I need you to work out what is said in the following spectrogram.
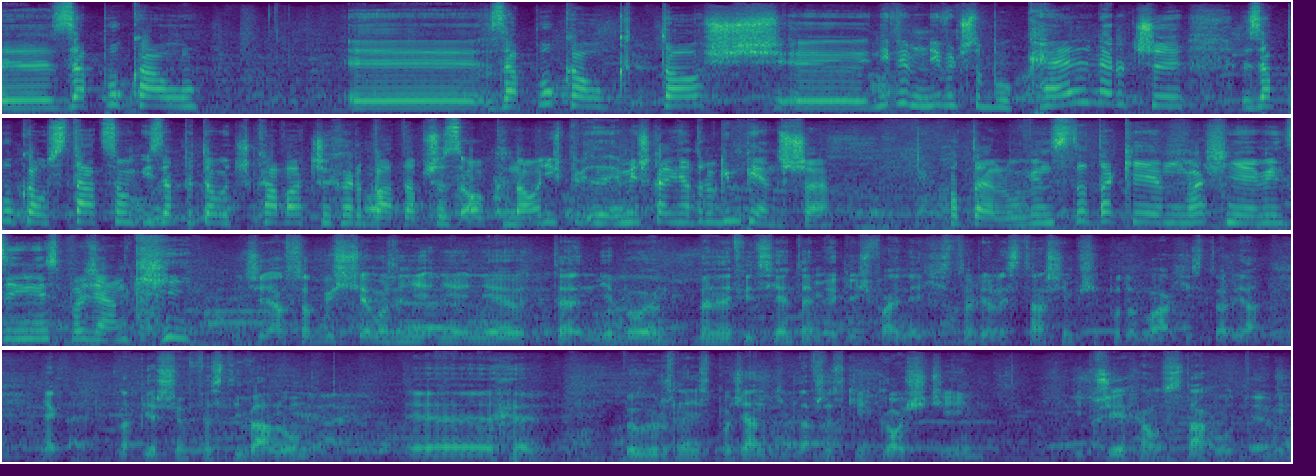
y, zapukał zapukał ktoś, nie wiem, nie wiem czy to był kelner, czy zapukał z tacą i zapytał czy kawa, czy herbata przez okno. Oni mieszkali na drugim piętrze hotelu, więc to takie właśnie między innymi niespodzianki. Znaczy ja osobiście może nie, nie, nie, ten, nie byłem beneficjentem jakiejś fajnej historii, ale strasznie mi się podobała historia, jak na pierwszym festiwalu e, były różne niespodzianki dla wszystkich gości i przyjechał Stachu tym. E,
